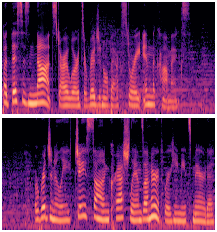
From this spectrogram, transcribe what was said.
but this is not Star Lord's original backstory in the comics. Originally, Jason crash lands on Earth where he meets Meredith.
